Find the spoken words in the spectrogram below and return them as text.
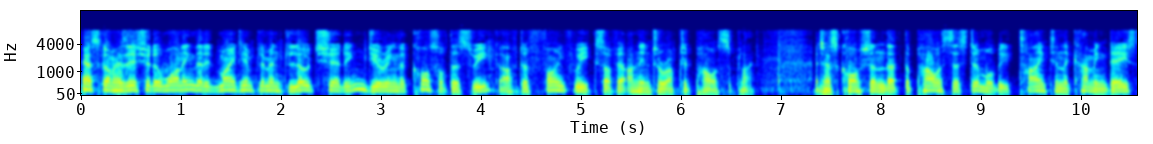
Eskom has issued a warning that it might implement load shedding during the course of this week after five weeks of uninterrupted power supply. It has cautioned that the power system will be tight in the coming days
